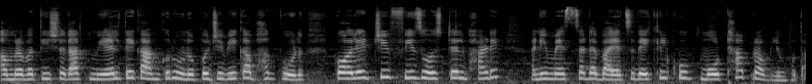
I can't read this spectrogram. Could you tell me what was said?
अमरावती शहरात मिळेल ते काम करून उपजीविका भागवून कॉलेजची फीज हॉस्टेल भाडे आणि मेसचा डबा याचा देखील खूप मोठा प्रॉब्लेम होता.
